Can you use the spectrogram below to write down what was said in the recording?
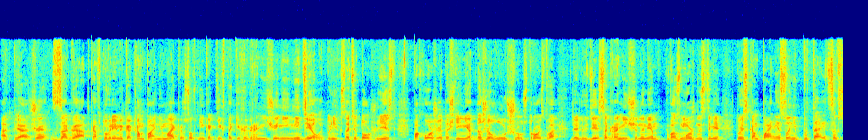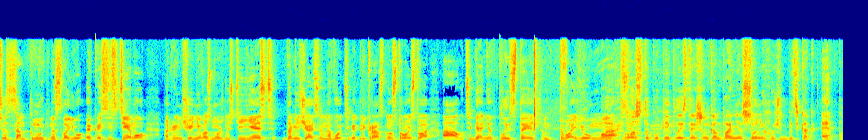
Опять же, загадка. В то время как компания Microsoft никаких таких ограничений не делает. У них, кстати, тоже есть похожие, точнее нет, даже лучшие устройства для людей с ограниченными возможностями. То есть компания Sony пытается все замкнуть на свою экосистему. Ограничения возможностей есть. Замечательно. Вот тебе прекрасное устройство. А, у тебя нет PlayStation. Твою мать. Ну, просто купи PlayStation. Компания Sony хочет быть как Apple.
